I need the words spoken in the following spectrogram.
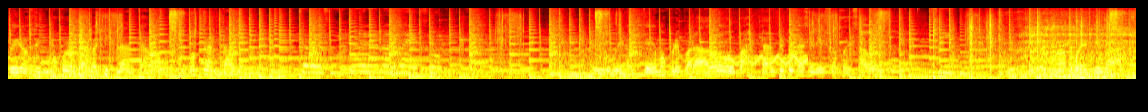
Pero seguimos colocando aquí plantas, vamos, seguimos plantando. Eh, bueno, ahí tenemos preparado bastante pedacereza para esa hora. Vamos a poder llegar.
